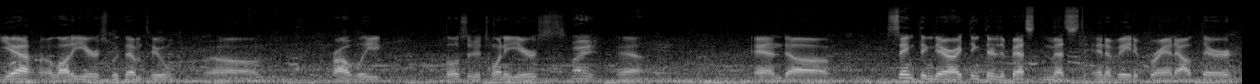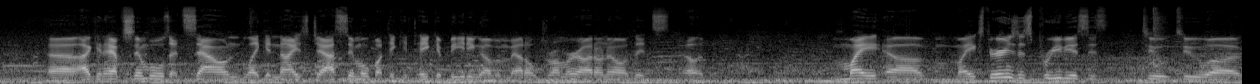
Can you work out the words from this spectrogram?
yeah, a lot of years with them too. Um, probably closer to 20 years. Right. Yeah. And uh, same thing there. I think they're the best, most innovative brand out there. Uh, I can have cymbals that sound like a nice jazz cymbal, but they can take a beating of a metal drummer. I don't know. It's uh, my uh, my experiences previous is to to uh,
